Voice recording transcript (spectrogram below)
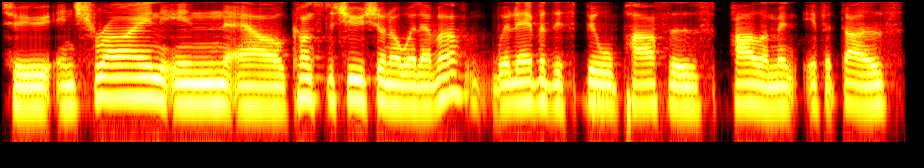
to enshrine in our constitution or whatever, whenever this bill passes Parliament, if it does,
